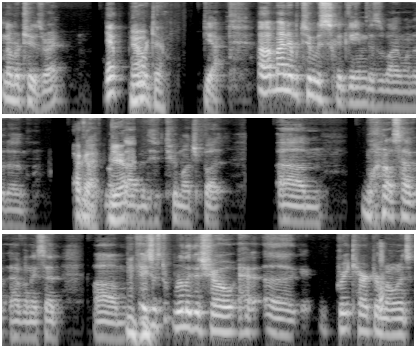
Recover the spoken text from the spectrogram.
Number two's right. Yep, number two. Uh, my number two is Squid Game. This is why I wanted to Okay. not, not Yeah. dive into too much, but um, what else have, haven't I said? Um, Mhm. it's just a really good show. Uh, great character moments.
